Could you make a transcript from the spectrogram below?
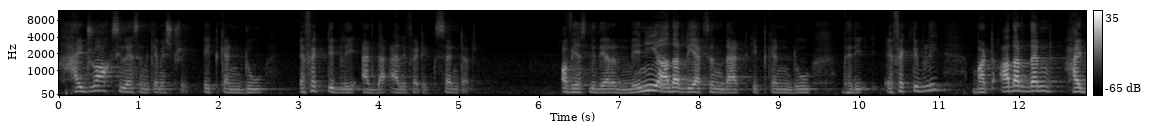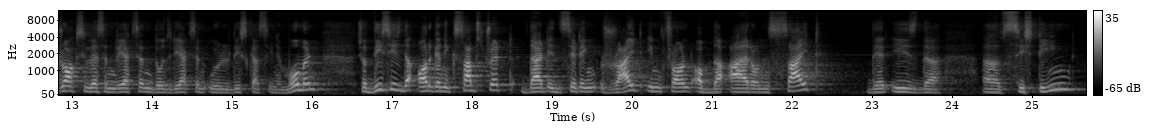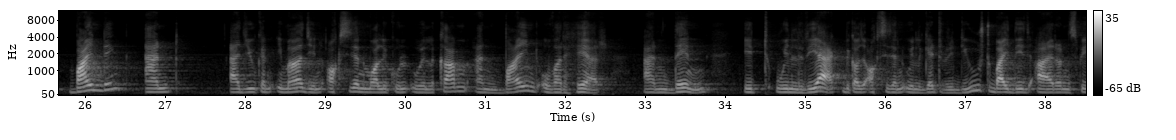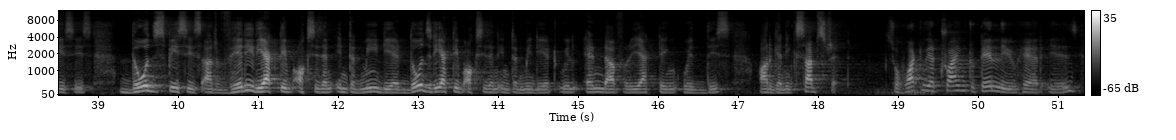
hydroxylation chemistry it can do effectively at the aliphatic center. Obviously there are many other reactions that it can do very effectively, but other than hydroxylation reaction those reaction we will discuss in a moment. So, this is the organic substrate that is sitting right in front of the iron site. There is the uh, cysteine binding and as you can imagine oxygen molecule will come and bind over here and then it will react because oxygen will get reduced by these iron species those species are very reactive oxygen intermediate those reactive oxygen intermediate will end up reacting with this organic substrate. So, what we are trying to tell you here is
